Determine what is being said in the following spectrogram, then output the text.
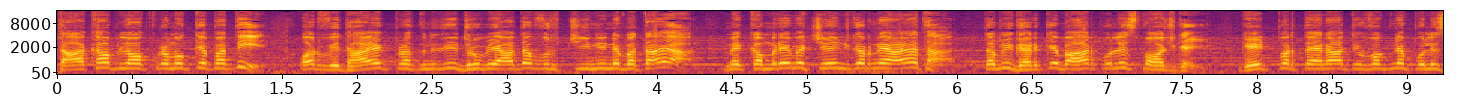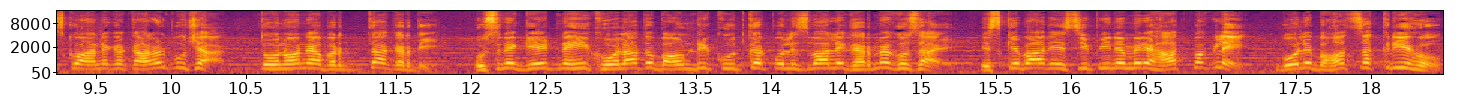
ताखा ब्लॉक प्रमुख के पति और विधायक प्रतिनिधि ध्रुव यादव उर्फ़ चीनी ने बताया, मैं कमरे में चेंज करने आया था, तभी घर के बाहर पुलिस पहुँच गई। गेट पर तैनात युवक ने पुलिस को आने का कारण पूछा तो उन्होंने अभद्रता कर दी। उसने गेट नहीं खोला तो बाउंड्री कूदकर पुलिस वाले घर में घुस आए। इसके बाद एसीपी ने मेरे हाथ पकड़े, बोले, बहुत सक्रिय हो,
